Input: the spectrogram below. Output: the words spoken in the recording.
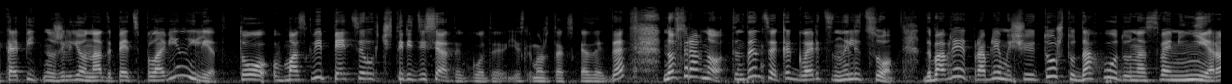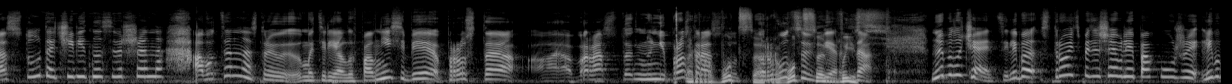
копить на жилье надо пять с половиной лет, то в Москве 5,4 года, если можно так сказать да? Но все равно тенденция, как говорится, налицо. Добавляет проблем еще и то, что доходы у нас с вами не растут, очевидно совершенно, а вот цены на стройматериалы вполне себе просто а, растут, ну не просто рвутся, растут, рвутся, рвутся вверх. Ввысь. Да. Ну и получается, либо строить подешевле и похуже, либо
